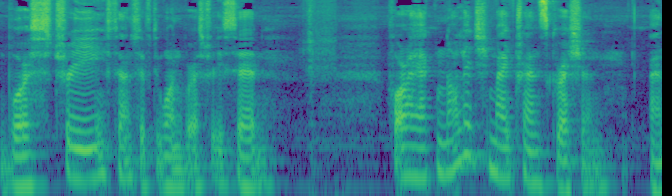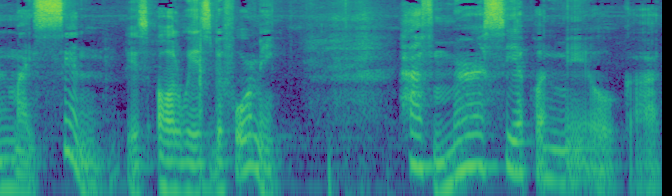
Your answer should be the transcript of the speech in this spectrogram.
Verse 3, Psalms 51, verse 3 said, For I acknowledge my transgression and my sin is always before me. Have mercy upon me, O God.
